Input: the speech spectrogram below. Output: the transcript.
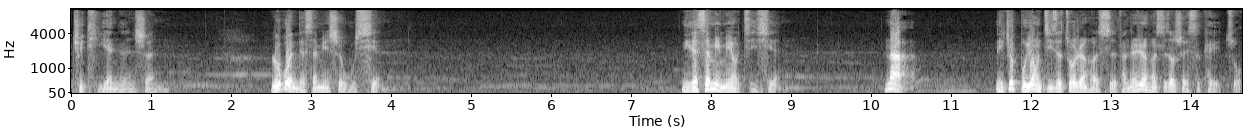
去体验人生。如果你的生命是无限，你的生命没有极限，那你就不用急着做任何事，反正任何事都随时可以做。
